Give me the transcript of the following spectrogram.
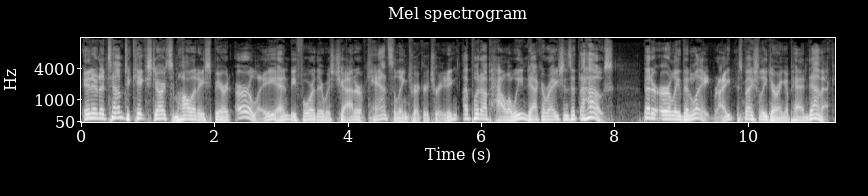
In an attempt to kickstart some holiday spirit early, and before there was chatter of canceling trick or treating, I put up Halloween decorations at the house. Better early than late, right? Especially during a pandemic.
